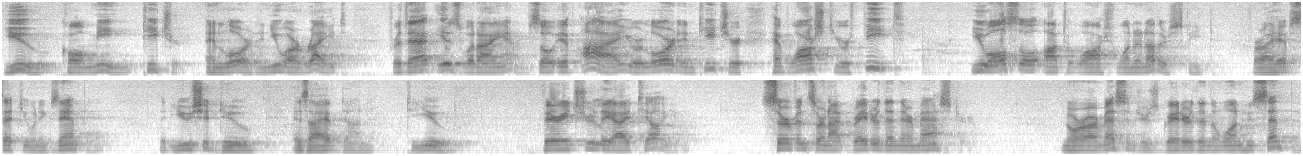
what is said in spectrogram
You call me teacher and Lord, and you are right for that is what I am. So if I, your Lord and teacher, have washed your feet, you also ought to wash one another's feet. For I have set you an example that you should do as I have done to you. Very truly I tell you, servants are not greater than their master, nor are messengers greater than the one who sent them.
